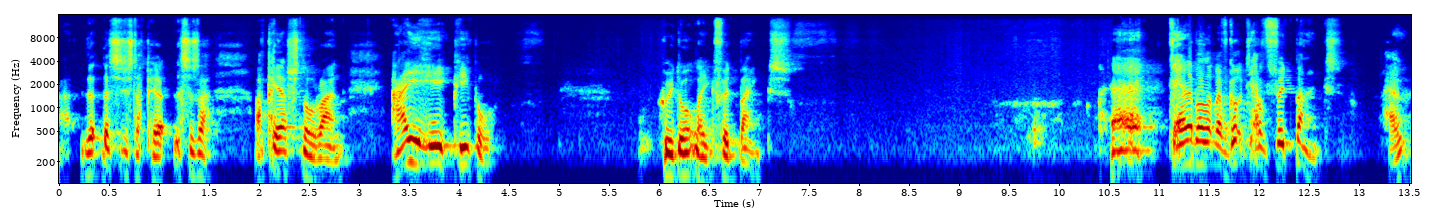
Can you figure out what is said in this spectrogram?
Uh, this is just a this is a, a personal rant. I hate people who don't like food banks. Uh, terrible that we've got to have food banks. How?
